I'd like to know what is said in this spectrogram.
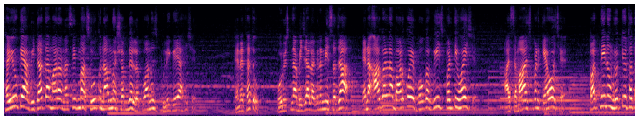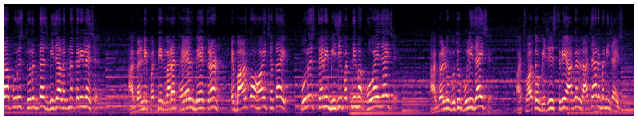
થયું કે આ વિધાતા મારા નસીબમાં સુખ નામનો શબ્દ લખવાનું જ ભૂલી ગયા હશે. તેને થતું, પુરુષના બીજા લગ્નની સજા એના આગળના બાળકોએ ભોગવવી જ પડતી હોય છે. આ સમાજ પણ કેવો છે? પત્નીનું મૃત્યુ થતા પુરુષ તુરંત જ બીજા લગ્ન કરી લે છે. આગળની પત્ની દ્વારા થયેલ બે ત્રણ એ બાળકો હોય છતાંય પુરુષ તેની બીજી પત્નીમાં ખોવાઈ જાય છે. આગળનું બધું ભૂલી જાય છે. અથવા તો બીજી સ્ત્રી આગળ લાચાર બની જાય છે.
